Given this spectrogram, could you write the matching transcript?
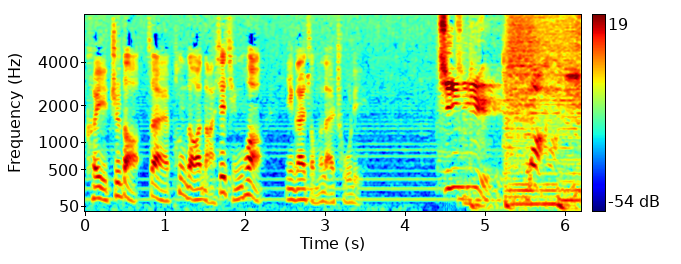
可以知道在碰到哪些情况应该怎么来处理。今日话题，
